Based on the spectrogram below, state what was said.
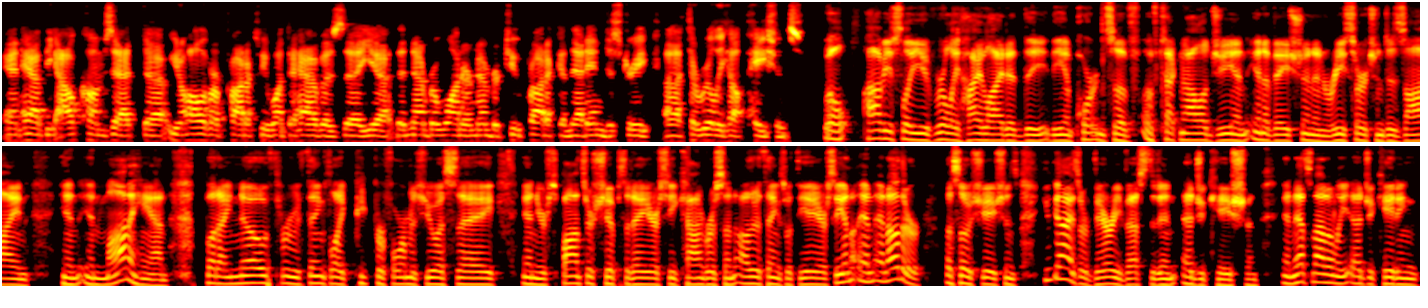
and have the outcomes that uh, you know all of our products we want to have as the uh, the number one or number two product in that industry uh, to really help patients. Well, obviously, you've really highlighted the the importance of, of technology and innovation and research and design in, in Monaghan. But I know through things like Peak Performance USA and your sponsorships at ARC Congress and other things with the ARC and, and, and other associations, you guys are very vested in education. And that's not only educating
